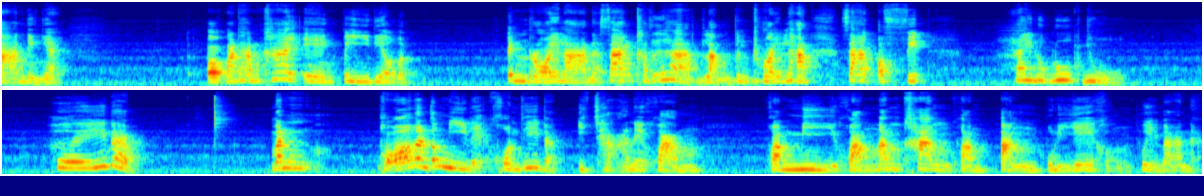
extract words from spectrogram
ล้านอย่างเงี้ย ออกมาทำค่ายเองปีเดียวแบบ เป็นร้อยล้านอะสร้างคฤหาสน์หลังเป็นร้อยล้าน สร้างออฟฟิศให้ลูกๆอยู่ เฮ้ยแบบ มัน เพราะว่ามันต้องมีแหละ คนที่แบบอิจฉาในความความมีความมั่งคั่ง ความปังปุริเย่ของผู้ใหญ่บ้านน่ะ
